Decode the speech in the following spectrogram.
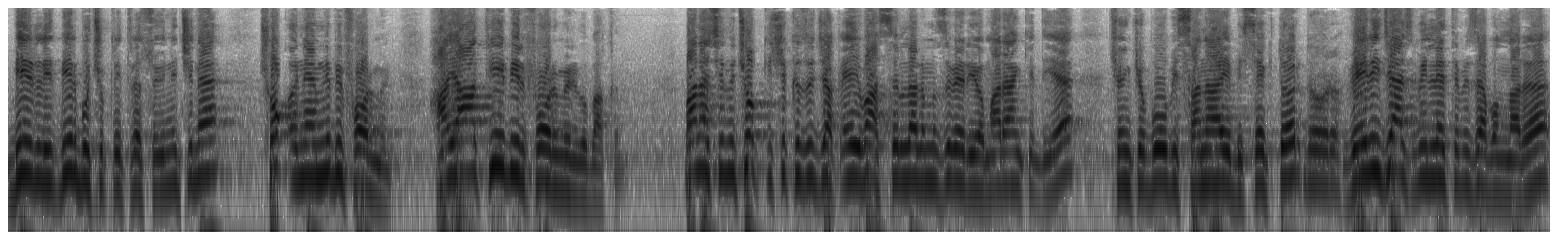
bir, li- bir buçuk litre suyun içine çok önemli bir formül. Hayati bir formül bu bakın. Bana şimdi çok kişi kızacak eyvah sırlarımızı veriyor Maranki diye. Çünkü bu bir sanayi bir sektör. Doğru. Vereceğiz milletimize bunları.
